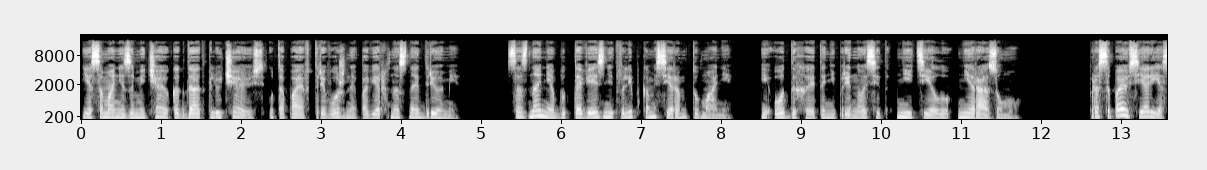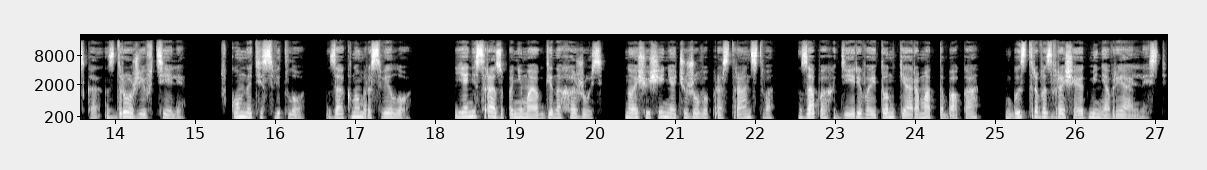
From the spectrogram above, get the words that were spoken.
Я сама не замечаю, когда отключаюсь, утопая в тревожной поверхностной дреме. Сознание будто вязнет в липком сером тумане, и отдыха это не приносит ни телу, ни разуму. Просыпаюсь я резко, с дрожью в теле. В комнате светло, за окном рассвело. Я не сразу понимаю, где нахожусь, но ощущение чужого пространства, запах дерева и тонкий аромат табака быстро возвращают меня в реальность.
